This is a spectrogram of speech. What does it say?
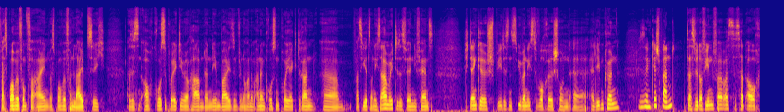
was brauchen wir vom Verein, was brauchen wir von Leipzig. Also es sind auch große Projekte, die wir noch haben. Dann nebenbei sind wir noch an einem anderen großen Projekt dran, ähm, was ich jetzt noch nicht sagen möchte, das werden die Fans, ich denke, spätestens übernächste Woche schon äh, erleben können. Wir sind gespannt. Das wird auf jeden Fall was. Das hat auch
